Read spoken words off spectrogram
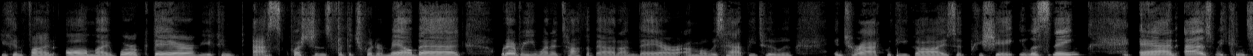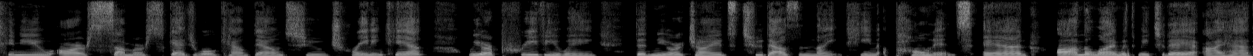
You can find all my work there. You can ask questions for the Twitter mailbag. Whatever you want to talk about, I'm there. I'm always happy to interact with you guys. Appreciate you listening. And as we continue our summer schedule countdown to training camp, we are previewing the New York Giants 2019 opponents. And on the line with me today, I have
